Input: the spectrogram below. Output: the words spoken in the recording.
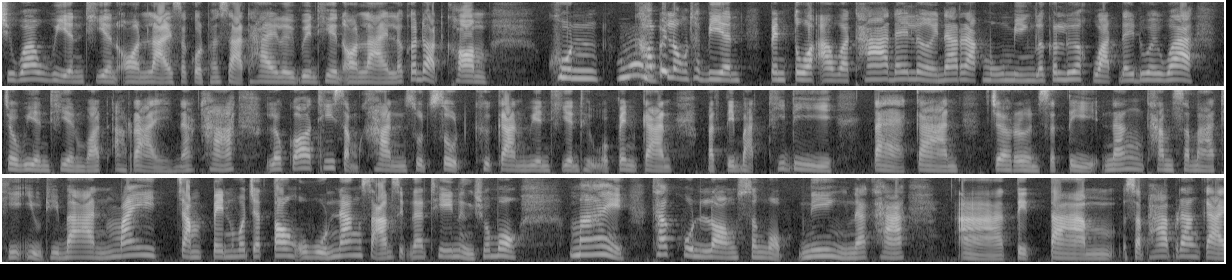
ชื่อว่าเวียนเทียนออนไลน์สะกดภาษาไทยเลยเวียนเทียนออนไลน์แล้วก็ .com คุณอืมเข้าไปลงทะเบียนเป็นตัวอวตารได้เลย น่ารักมุ้งมิ้งแล้วก็เลือกวัดได้ด้วยว่าจะเวียนเทียนวัดอะไรนะคะ แล้วก็ที่สำคัญสุดๆ คือการเวียนเทียนถือว่าเป็นการปฏิบัติที่ดี แต่การเจริญสตินั่งทำสมาธิอยู่ที่บ้าน ไม่จำเป็นว่าจะต้องโอ้โหนั่ง 30 นาที 1 ชั่วโมง ไม่ถ้าคุณลองสงบนิ่งนะคะอ่าติดตามสภาพร่างกาย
